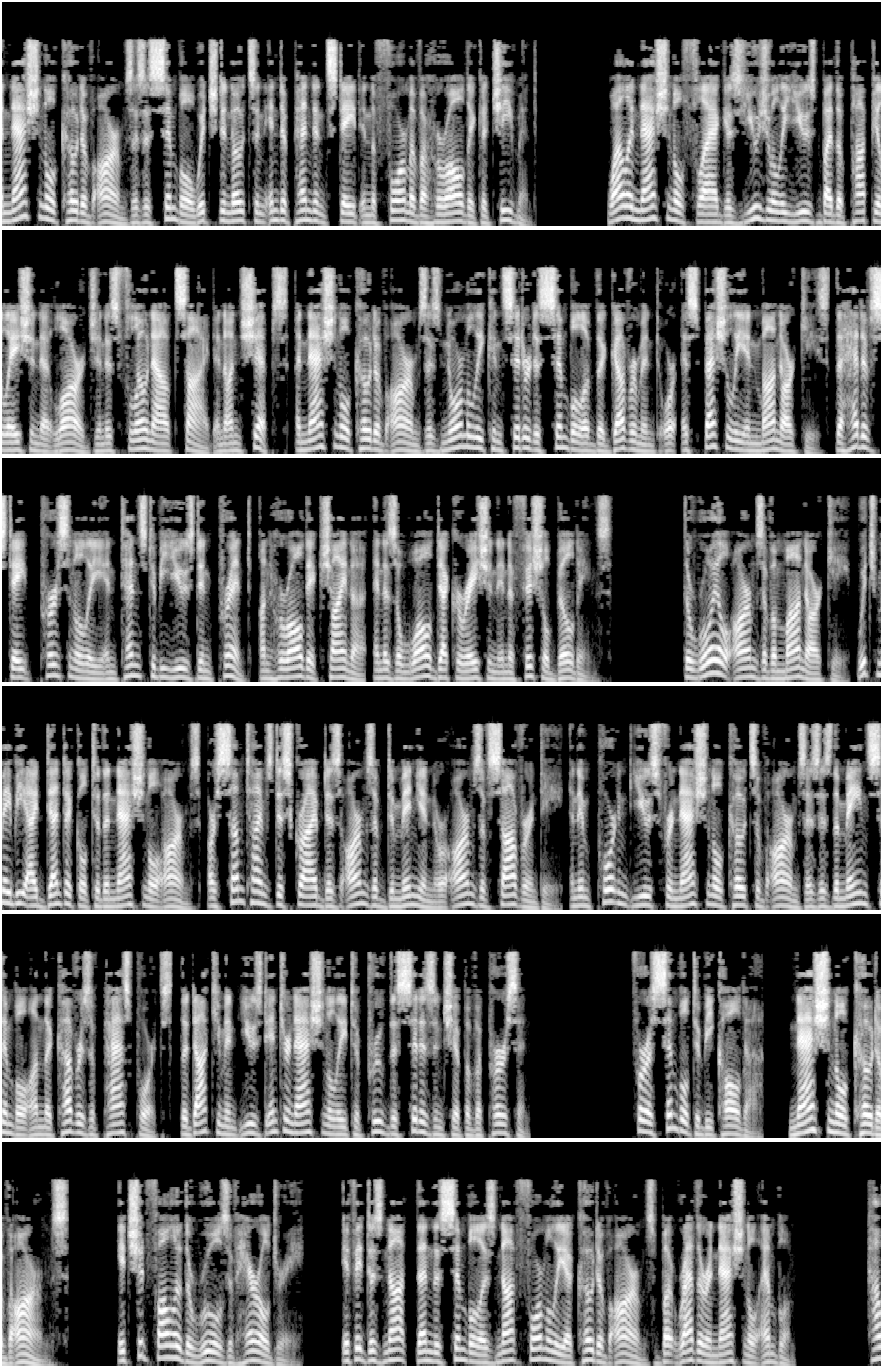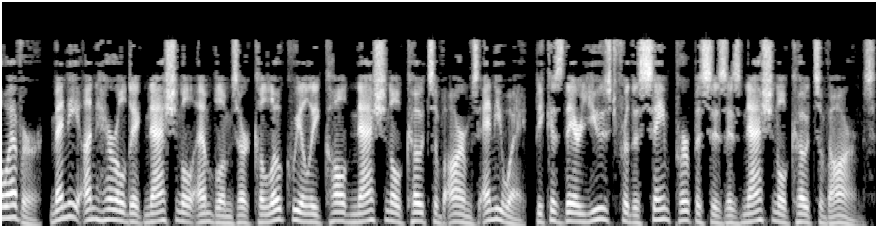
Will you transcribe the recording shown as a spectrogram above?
A national coat of arms is a symbol which denotes an independent state in the form of a heraldic achievement. While a national flag is usually used by the population at large and is flown outside and on ships, a national coat of arms is normally considered a symbol of the government or especially in monarchies the head of state personally and tends to be used in print, on heraldic china, and as a wall decoration in official buildings. The royal arms of a monarchy, which may be identical to the national arms, are sometimes described as arms of dominion or arms of sovereignty. An important use for national coats of arms is as the main symbol on the covers of passports, the document used internationally to prove the citizenship of a person. For a symbol to be called a national coat of arms, it should follow the rules of heraldry. If it does not, then the symbol is not formally a coat of arms but rather a national emblem. However, many unheraldic national emblems are colloquially called national coats of arms anyway, because they are used for the same purposes as national coats of arms.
